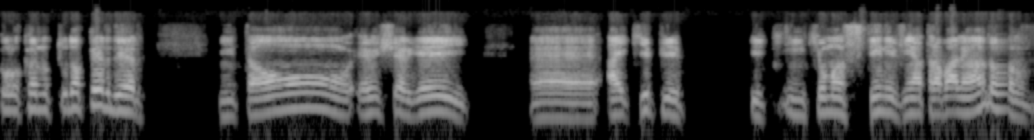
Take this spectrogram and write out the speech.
colocando tudo a perder. Então, eu enxerguei é, a equipe em que o Mancini vinha trabalhando,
